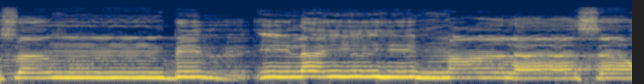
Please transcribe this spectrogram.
فانبذ إليهم على سواء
